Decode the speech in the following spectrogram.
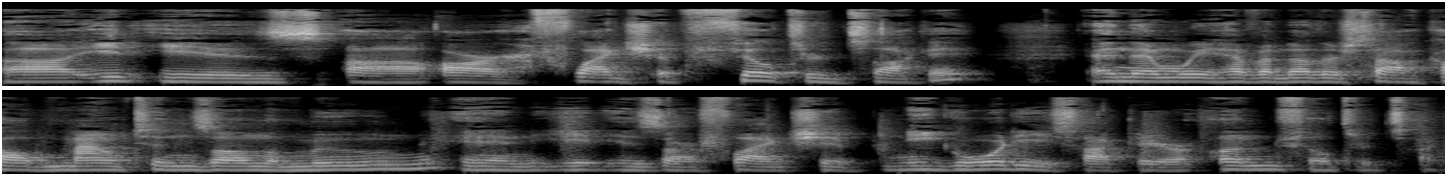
Uh, it is uh, our flagship filtered sake. And then we have another style called Mountains on the Moon, and it is our flagship Nigori sake or unfiltered sake.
